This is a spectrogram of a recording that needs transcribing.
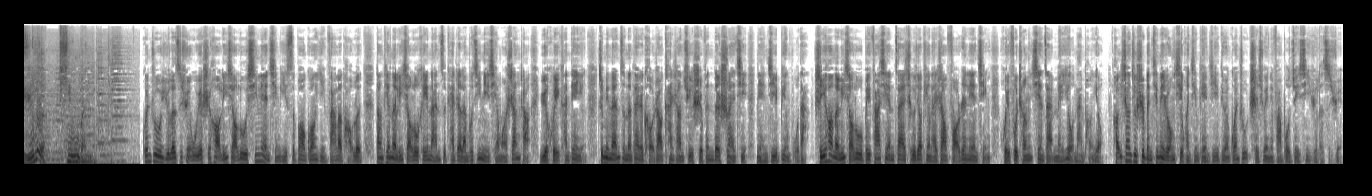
娱乐听闻。关注娱乐资讯五月十号李小璐新恋情疑似曝光引发了讨论。当天呢李小璐和一男子开着兰博基尼前往商场约会看电影。这名男子呢戴着口罩看上去十分的帅气年纪并不大。十一号呢李小璐被发现在社交平台上否认恋情回复称现在没有男朋友。好以上就是本期内容喜欢请点击订阅关注持续为您发布最新娱乐资讯。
